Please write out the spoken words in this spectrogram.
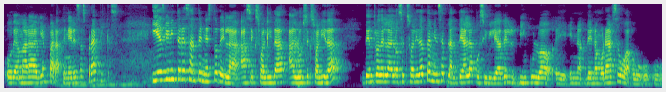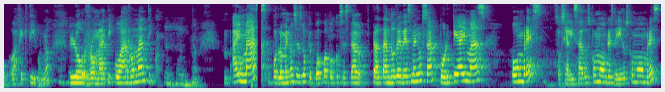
o de amar a alguien para tener esas prácticas. Y es bien interesante en esto de la asexualidad, alosexualidad. Dentro de la alosexualidad también se plantea la posibilidad del vínculo eh, de enamorarse o, o- o- o afectivo, ¿no? Lo romántico a romántico. Hay más, por lo menos es lo que poco a poco se está tratando de desmenuzar, por qué hay más hombres, socializados como hombres, leídos como hombres,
